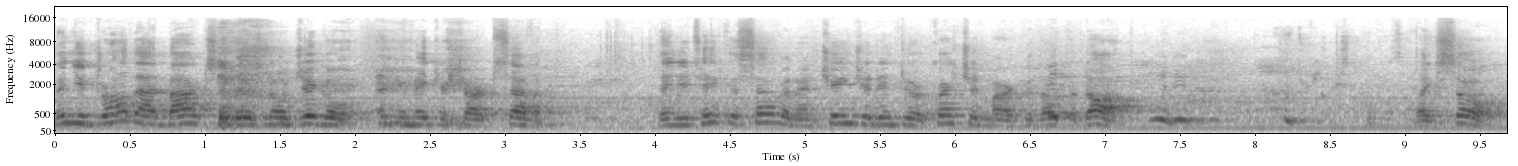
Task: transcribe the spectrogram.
Then you draw that back so there's no jiggle, and you make a sharp seven. Then you take the seven and change it into a question mark without the dot. Like so.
